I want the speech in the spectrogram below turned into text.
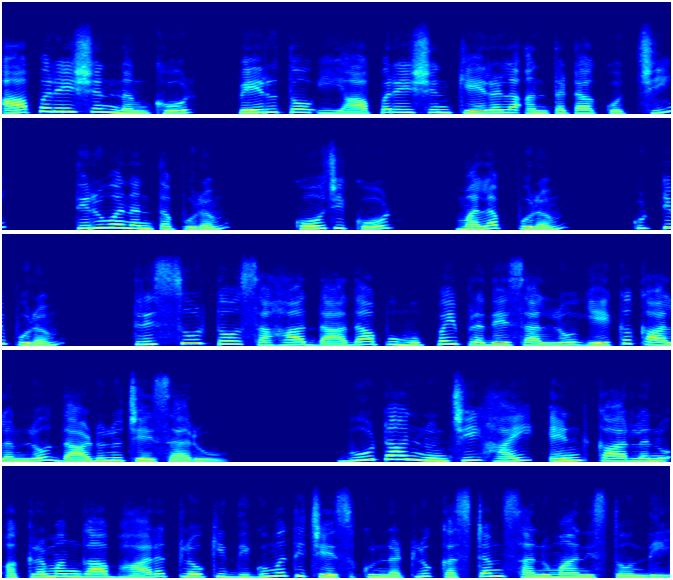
ఆపరేషన్ నంఖోర్ పేరుతో ఈ ఆపరేషన్ కేరళ అంతటా కొచ్చి తిరువనంతపురం కోజికోడ్ మలప్పురం కుట్టిపురం త్రిస్సూర్తో సహా దాదాపు ముప్పై ప్రదేశాల్లో ఏకకాలంలో దాడులు చేశారు. భూటాన్ నుంచి హై ఎండ్ కార్లను అక్రమంగా భారత్లోకి దిగుమతి చేసుకున్నట్లు కస్టమ్స్ అనుమానిస్తోంది.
